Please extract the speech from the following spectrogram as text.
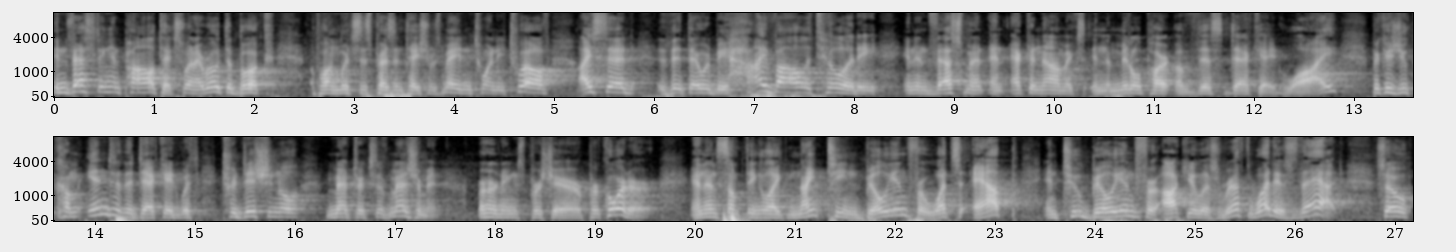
Investing in politics. When I wrote the book upon which this presentation was made in 2012, I said that there would be high volatility in investment and economics in the middle part of this decade. Why? Because you come into the decade with traditional metrics of measurement earnings per share per quarter, and then something like 19 billion for WhatsApp and 2 billion for Oculus Rift. What is that? So,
